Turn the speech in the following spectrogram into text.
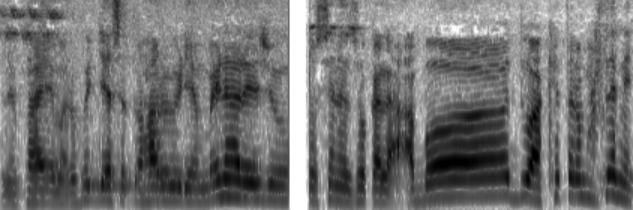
અને ભાઈ અમારે હોઈ ગયા છે તો સારું વીડિયો બન્યા રહેજો. તો છે ને, જો આ બધું આ ખેતરમાં છે ને,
